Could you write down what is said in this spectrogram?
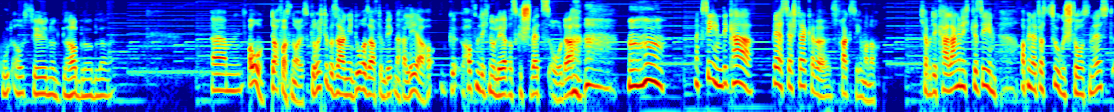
gut aussehen und bla bla bla. Ähm, oh, doch was Neues. Gerüchte besagen, Endura sei auf dem Weg nach Alea. Ho hoffentlich nur leeres Geschwätz, oder? Maxim, DK, wer ist der Stärkere? Das fragst du dich immer noch. Ich habe DK lange nicht gesehen. Ob ihm etwas zugestoßen ist?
